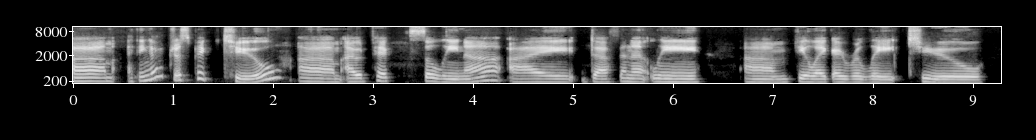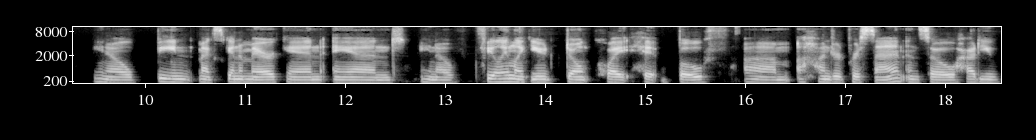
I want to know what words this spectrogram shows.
um, I think I would just pick two. Um, I would pick Selena. I definitely um, feel like I relate to, you know, being Mexican American and, you know, feeling like you don't quite hit both um, a hundred percent. And so how do you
